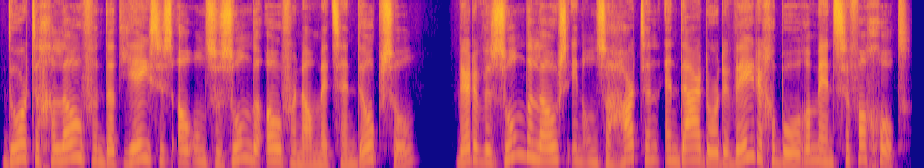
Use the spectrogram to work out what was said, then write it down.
Door te geloven dat Jezus al onze zonden overnam met zijn doopsel, werden we zondeloos in onze harten en daardoor de wedergeboren mensen van God.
